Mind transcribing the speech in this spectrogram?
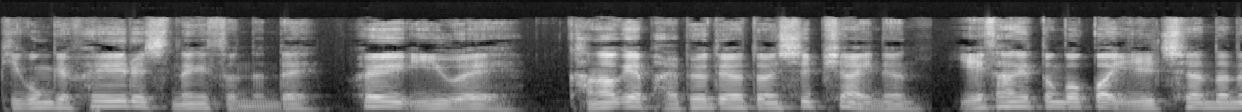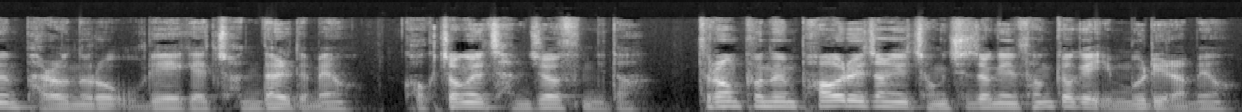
비공개 회의를 진행했었는데 회의 이후에 강하게 발표되었던 CPI는 예상했던 것과 일치한다는 발언으로 우리에게 전달되며 걱정을 잠재웠습니다. 트럼프는 파월 의장이 정치적인 성격의 인물이라며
